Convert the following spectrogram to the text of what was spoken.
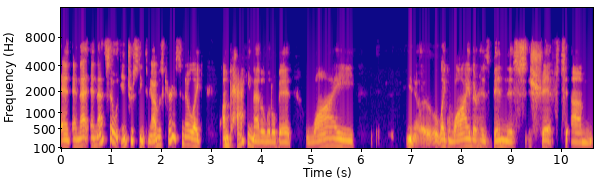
and and that and that's so interesting to me. I was curious to know, like, unpacking that a little bit. Why? you know, like why there has been this shift um,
